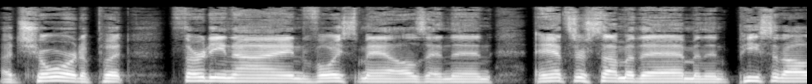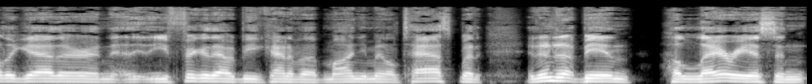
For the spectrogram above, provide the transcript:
a chore to put 39 voicemails and then answer some of them and then piece it all together and uh, you figure that would be kind of a monumental task, but it ended up being hilarious and,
